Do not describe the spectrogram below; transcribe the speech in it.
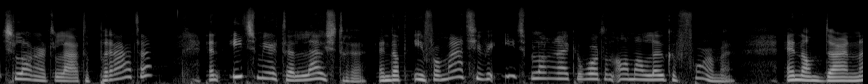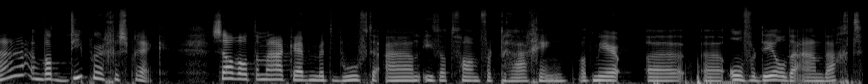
iets langer te laten praten. En iets meer te luisteren. En dat informatie weer iets belangrijker wordt dan allemaal leuke vormen. En dan daarna een wat dieper gesprek. Zal wel te maken hebben met de behoefte aan iets wat van vertraging, wat meer uh, uh, onverdeelde aandacht.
